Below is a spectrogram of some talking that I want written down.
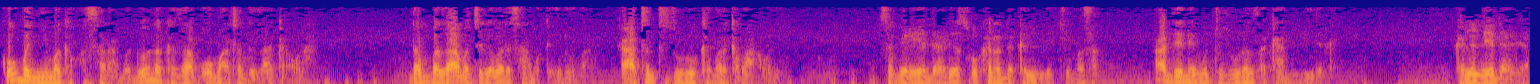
Ko ban yi maka fassara ba dole ka zabo matar da zaka aura. Dan ba za mu ci gaba da sa maka ido ba. Ka tanta zuro kamar ka ba aure sabir ya dariya tsokanar da kallon ke masa a daina mutu zurin tsakanin ni da kai. Kalil ya dariya.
